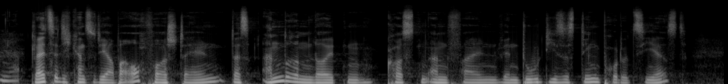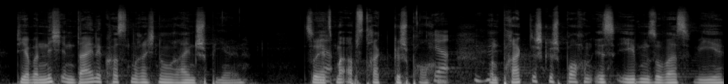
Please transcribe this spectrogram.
Ja. Gleichzeitig kannst du dir aber auch vorstellen, dass anderen Leuten Kosten anfallen, wenn du dieses Ding produzierst, die aber nicht in deine Kostenrechnung reinspielen. So jetzt ja. mal abstrakt gesprochen. Ja. Mhm. Und praktisch gesprochen ist eben sowas wie,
